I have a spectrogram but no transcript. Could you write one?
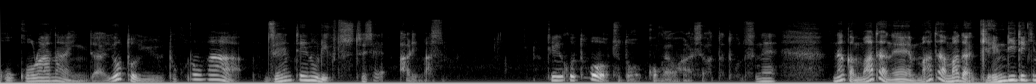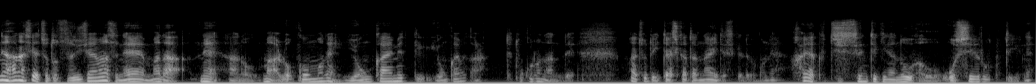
起こらないんだよというところが前提の理屈としてあります。っていうことをちょっと今回お話したかったってことですね。なんかまだね、まだまだ原理的な話がちょっと続いちゃいますね。まだね、あの、まあ録音もね、4回目っていう、4回目かなってところなんで、まあちょっと致し方ないですけれどもね、早く実践的なノウハウを教えろっていうね、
